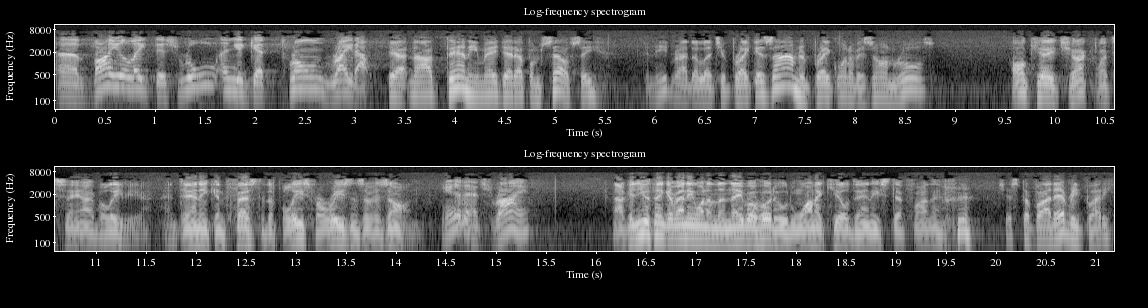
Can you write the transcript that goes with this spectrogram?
Uh, violate this rule and you get thrown right out. Yeah, now, Danny made that up himself, see? And he'd rather let you break his arm than break one of his own rules. Okay, Chuck, let's say I believe you. And Danny confessed to the police for reasons of his own. Yeah, that's right. Now, can you think of anyone in the neighborhood who'd want to kill Danny's stepfather? Just about everybody.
